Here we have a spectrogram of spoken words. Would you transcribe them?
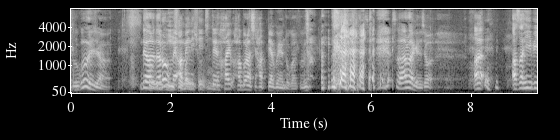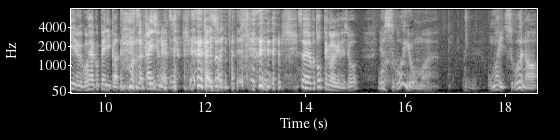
すごいじゃん。であれだろ？お前いい商アメニティっつって歯歯ブラシ800円とか。それあるわけでしょ？あアサヒビール500ペリカって まさ怪獣のやつじゃん。怪獣のや それやっぱ取ってくわけでしょ？いや。すごいよお前。お前すごいな。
